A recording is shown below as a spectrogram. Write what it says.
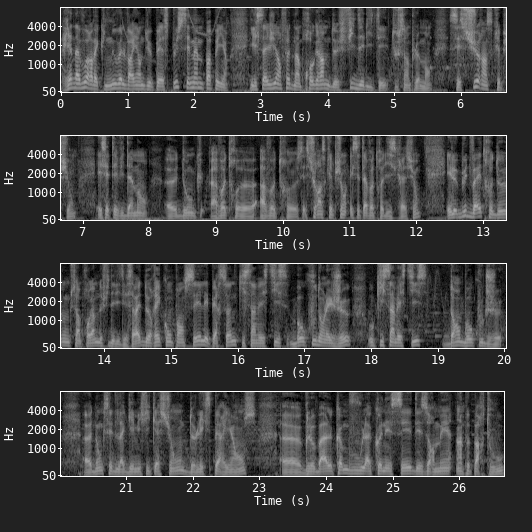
Rien à voir avec une nouvelle variante du PS Plus, c'est même pas payant. Il s'agit en fait d'un programme de fidélité, tout simplement. C'est sur inscription et c'est évidemment euh, donc à votre, à votre, sur inscription et c'est à votre discrétion. Et le but va être de, donc c'est un programme de fidélité, ça va être de récompenser les personnes qui s'investissent beaucoup dans les jeux ou qui s'investissent dans beaucoup de jeux. Euh, donc c'est de la gamification, de l'expérience euh, globale comme vous la connaissez désormais un peu partout.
